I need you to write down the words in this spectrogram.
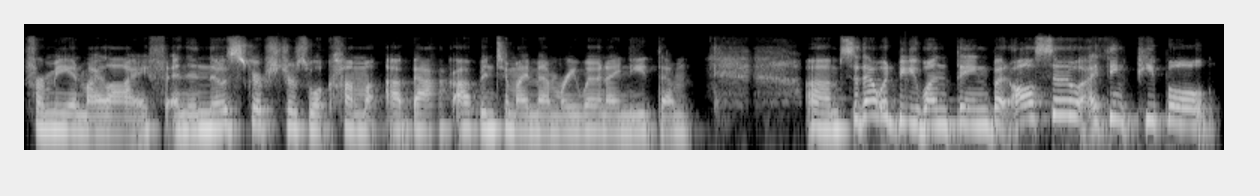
for me in my life. And then those scriptures will come up, back up into my memory when I need them. Um, so that would be one thing. But also, I think people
